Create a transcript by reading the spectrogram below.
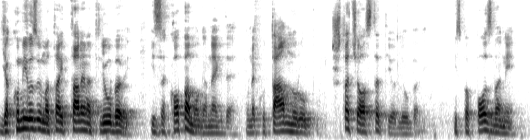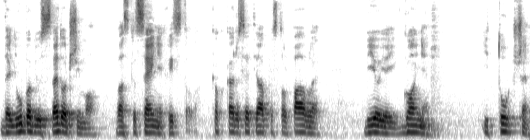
I ako mi uzmemo taj talent ljubavi i zakopamo ga negde u neku tamnu rupu, šta će ostati od ljubavi? Mi smo pozvani da ljubavlju svedočimo vaskrsenje Hristova. Kako kaže sveti apostol Pavle, bio je i gonjen, i tučen,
